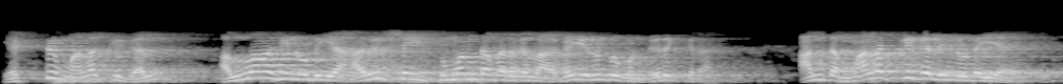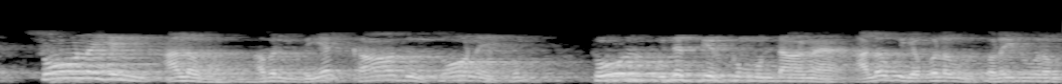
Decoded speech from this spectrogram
எட்டு மலக்குகள் அல்லாஹினுடைய அரிசை சுமந்தவர்களாக இருந்து கொண்டிருக்கிறார். அந்த மலக்குகளினுடைய சோனையின் அளவும் அவர்களுடைய காது சோனைக்கும் தோல் புஜத்திற்கும் உண்டான அளவு எவ்வளவு தொலைதூரம்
